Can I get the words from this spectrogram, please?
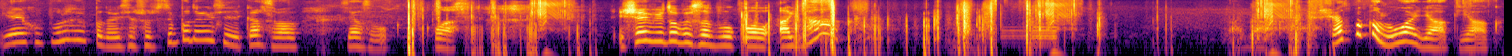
я його попросив подивитися, що ти подивився, якраз звав взяв звук. Клас. Ще відео би заблокував. А? А як? Щас покажу, а як, як.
